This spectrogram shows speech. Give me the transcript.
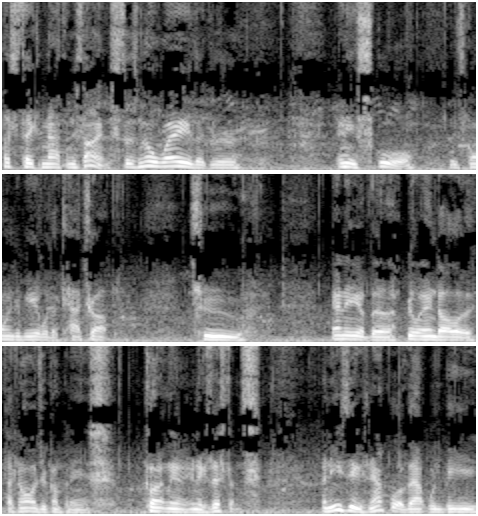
let's take math and science. There's no way that any school is going to be able to catch up to any of the billion dollar technology companies currently in existence. An easy example of that would be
